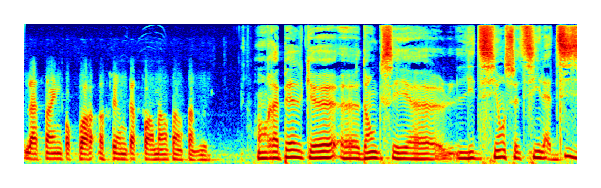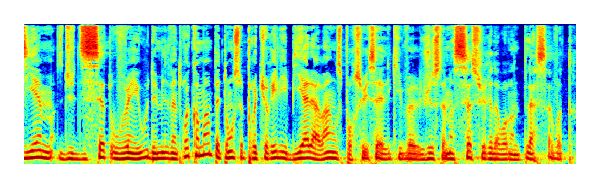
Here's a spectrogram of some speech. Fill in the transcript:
la scène pour pouvoir offrir une performance ensemble. On rappelle que euh, donc c'est euh, l'édition se tient la dixième du 17 au 20 août 2023. Comment peut-on se procurer les billets à l'avance pour ceux et celles qui veulent justement s'assurer d'avoir une place à votre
